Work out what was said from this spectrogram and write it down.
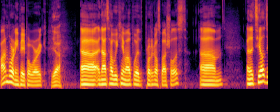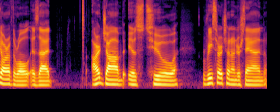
onboarding paperwork. Yeah. Uh, and that's how we came up with protocol specialist. Um, and the TLDR of the role is that our job is to research and understand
